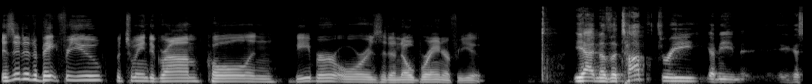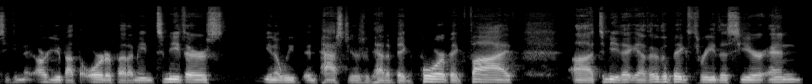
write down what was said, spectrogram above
Is it a debate for you between DeGrom, Cole, and Bieber, or is it a no brainer for you? Yeah, no, the top three, I mean, I guess you can argue about the order, but I mean, to me, there's, you know, we've in past years, we've had a big four, big five. Uh, to me, that, yeah, they're the big three this year. And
